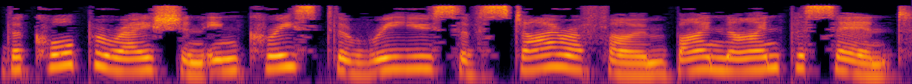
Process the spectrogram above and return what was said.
the corporation increased the reuse of styrofoam by 9%.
